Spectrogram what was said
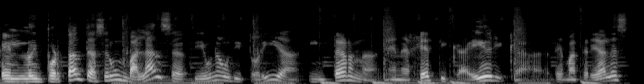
lo importante de hacer un balance y una auditoría interna, energética, hídrica, de materiales,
